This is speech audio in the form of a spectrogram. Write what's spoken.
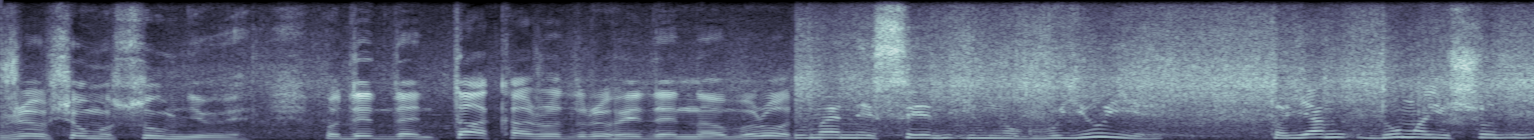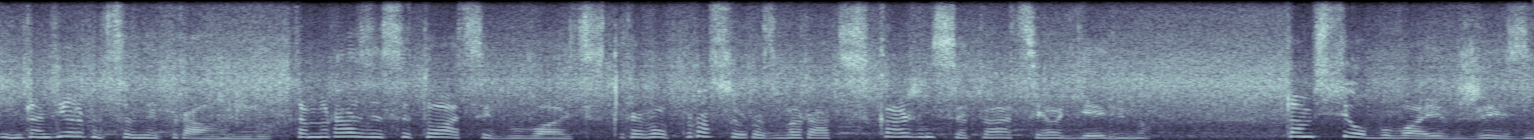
вже в всьому сумніви. Один день так кажуть, другий день наоборот. У мене син і внук воює, то я думаю, що, мабуть, це неправильно. Там різні ситуації бувають. Треба просто розбиратися. Кожна ситуація віддільно. Там все буває в житті.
